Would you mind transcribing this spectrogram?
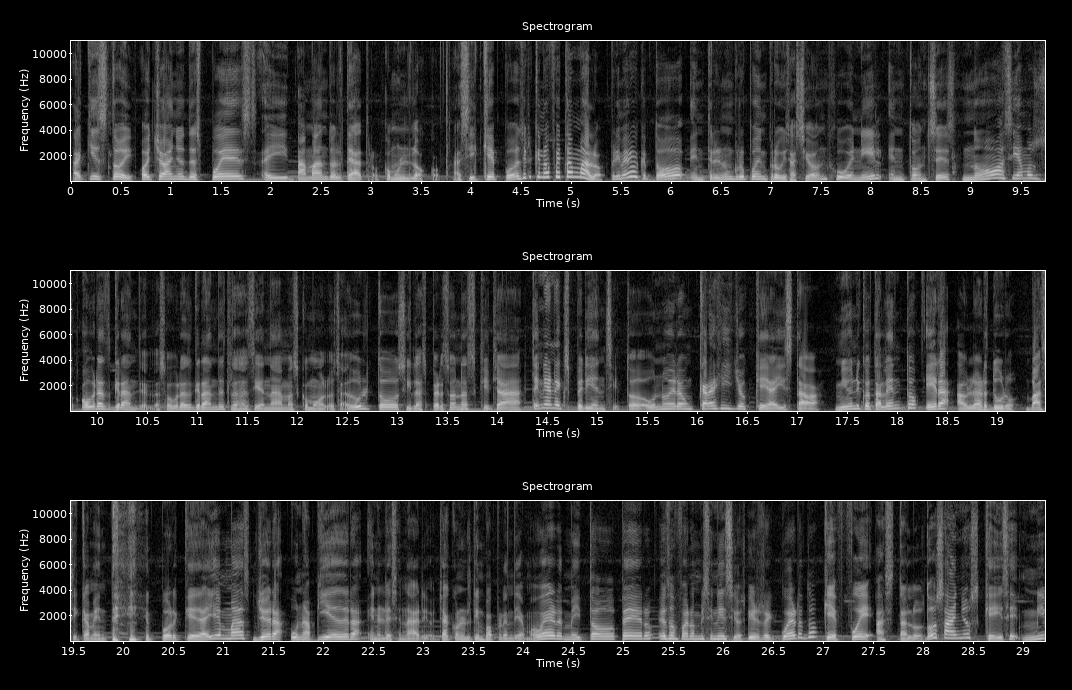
aquí estoy, 8 años después, ahí amando el teatro como un loco. Así que puedo decir que no fue tan malo. Primero que todo, entré en un grupo de improvisación juvenil, entonces no hacíamos obras grandes. Las obras grandes las hacían nada más como los adultos y las personas que ya tenían experiencia y todo. Uno era un carajillo que ahí estaba. Mi único talento era hablar duro, básicamente, porque de ahí en más yo era una piedra en el escenario. Ya con el tiempo aprendí a moverme y todo, pero esos fueron mis inicios. Y recuerdo que fue hasta los dos años que hice mi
